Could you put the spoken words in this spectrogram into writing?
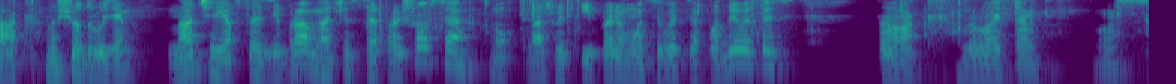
Так, ну що, друзі, наче я все зібрав, наче все пройшовся. Ну, на швидкій перемоці ви це подивитесь. Так, давайте ось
